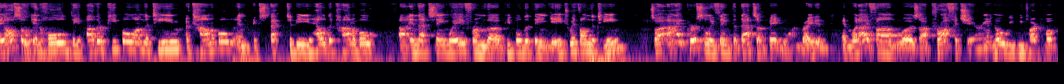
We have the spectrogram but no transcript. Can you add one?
they also can hold the other people on the team accountable and expect to be held accountable uh, in that same way from the people that they engage with on the team. So I personally think that that's a big one, right? And and what I found was uh, profit sharing. I know we, we talked about,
